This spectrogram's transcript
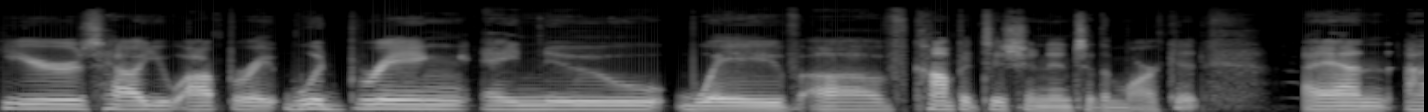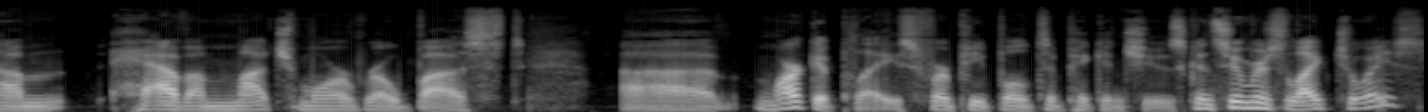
here's how you operate, would bring a new wave of competition into the market and um, have a much more robust uh, marketplace for people to pick and choose. Consumers like choice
